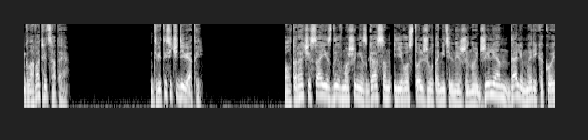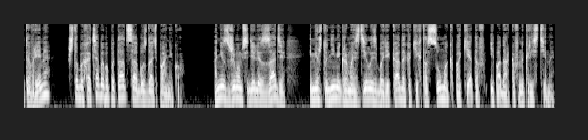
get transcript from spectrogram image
Глава 30. 2009. Полтора часа езды в машине с Гасом и его столь же утомительной женой Джиллиан дали Мэри какое-то время, чтобы хотя бы попытаться обуздать панику. Они с Джимом сидели сзади, и между ними громоздилась баррикада каких-то сумок, пакетов и подарков на Кристины.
